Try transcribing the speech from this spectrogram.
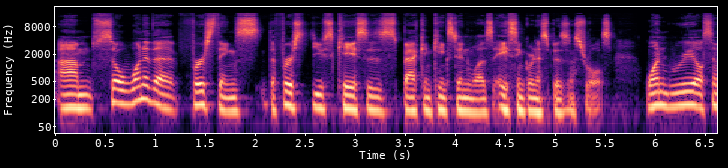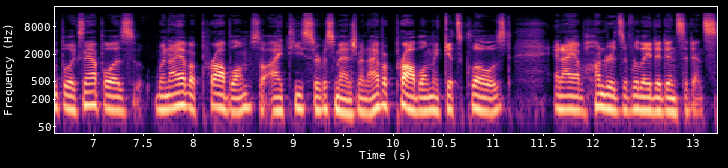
Um, so one of the first things, the first use cases back in Kingston was asynchronous business rules. One real simple example is when I have a problem, so IT service management, I have a problem, it gets closed, and I have hundreds of related incidents.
